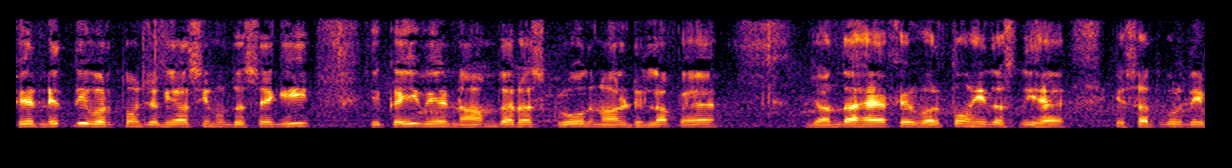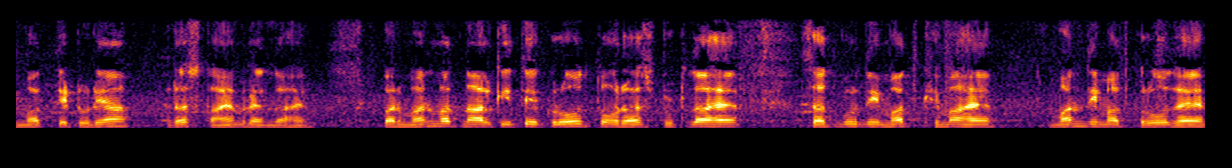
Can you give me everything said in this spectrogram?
ਫਿਰ ਨਿਤ ਦੀ ਵਰਤੋਂ ਜਗਿਆਸੀ ਨੂੰ ਦੱਸੇਗੀ ਕਿ ਕਈ ਵੇਰ ਨਾਮ ਦਾ ਰਸ ਕ੍ਰੋਧ ਨਾਲ ਢਿੱਲਾ ਪੈ ਜਾਂਦਾ ਹੈ। ਫਿਰ ਵਰਤੋਂ ਹੀ ਦੱਸਦੀ ਹੈ ਕਿ ਸਤਗੁਰ ਦੀ ਮਤ ਤੇ ਟੁਰਿਆ ਰਸ ਕਾਇਮ ਰਹਿੰਦਾ ਹੈ। ਪਰ ਮਨਮਤ ਨਾਲ ਕੀਤੇ ਕ੍ਰੋਧ ਤੋਂ ਰਸ ਟੁੱਟਦਾ ਹੈ। ਸਤਗੁਰ ਦੀ ਮਤ ਖਿਮਾ ਹੈ, ਮਨ ਦੀ ਮਤ ਕ੍ਰੋਧ ਹੈ।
